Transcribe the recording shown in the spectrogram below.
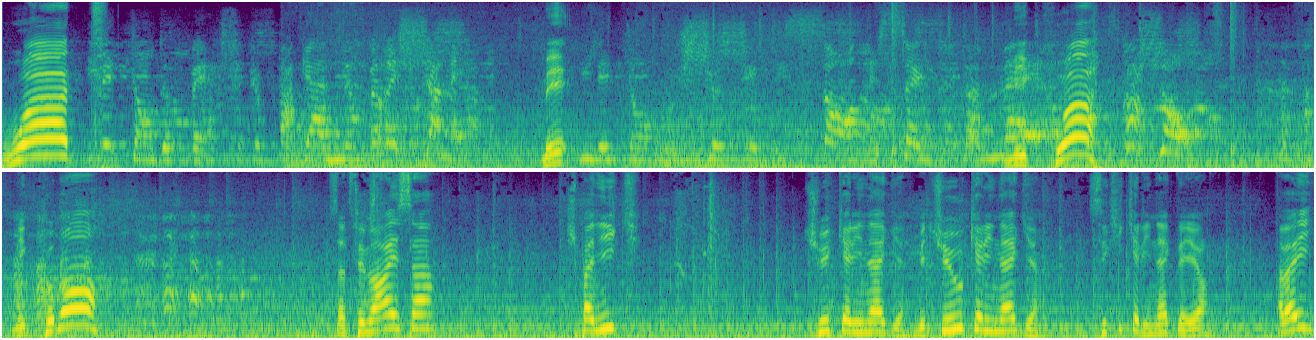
What? Il est temps de faire ce que Pagan ne ferait jamais. Mais Il est temps de jeter tes cendres et celles de ta mère. Mais quoi? Cochon! Mais comment? Ça te fait marrer ça? Je panique. Tu es Kalinag. Mais tu es où Kalinag? C'est qui Kalinag d'ailleurs? Ah bah oui.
